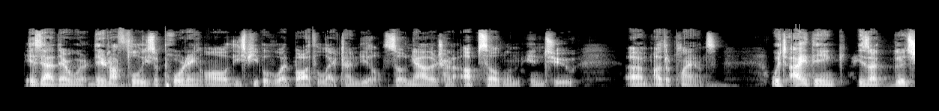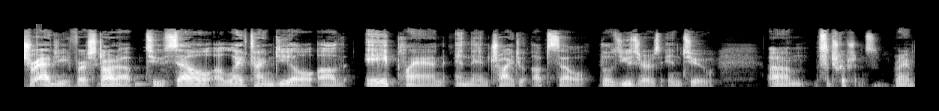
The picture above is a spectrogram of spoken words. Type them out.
is that they were they're not fully supporting all of these people who had bought the lifetime deal. So now they're trying to upsell them into um, other plans, which I think is a good strategy for a startup to sell a lifetime deal of a plan and then try to upsell those users into um, subscriptions, right?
